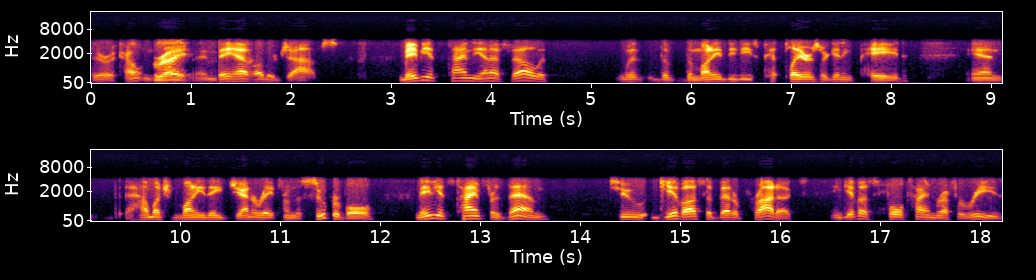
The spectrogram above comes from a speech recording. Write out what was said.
they're accountants, Right. And they have other jobs. Maybe it's time the NFL with with the the money that these players are getting paid, and how much money they generate from the Super Bowl. Maybe it's time for them to give us a better product and give us full time referees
